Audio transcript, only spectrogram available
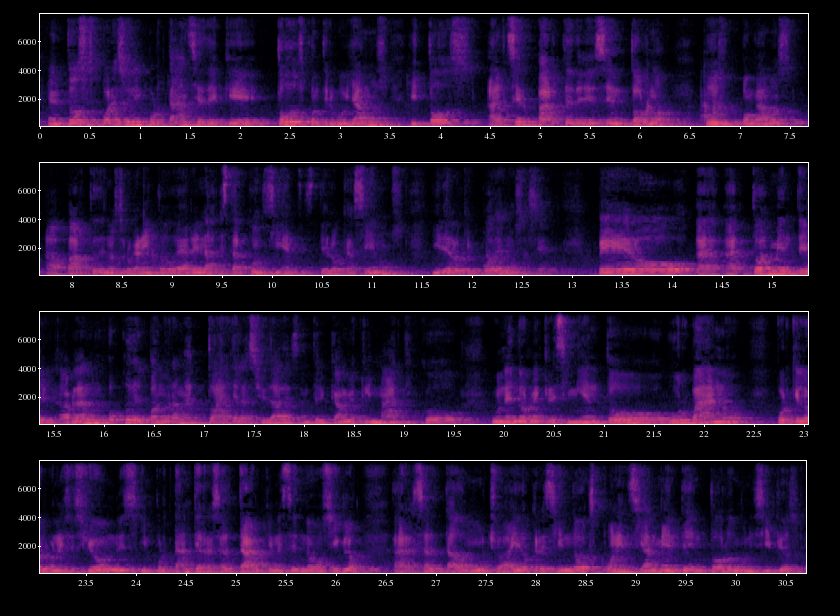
Entonces, por eso la importancia de que todos contribuyamos y todos, al ser parte de ese entorno, pues pongamos, aparte de nuestro granito de arena, estar conscientes de lo que hacemos y de lo que podemos hacer. Pero actualmente, hablando un poco del panorama actual de las ciudades, ante el cambio climático, un enorme crecimiento urbano, porque la urbanización es importante resaltar que en este nuevo siglo ha resaltado mucho, ha ido creciendo exponencialmente en todos los municipios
